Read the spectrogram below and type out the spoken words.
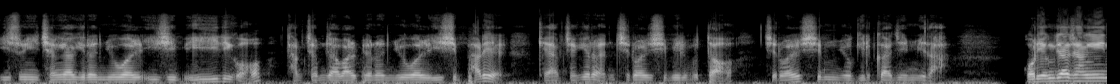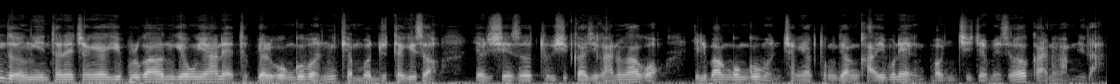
2순위 청약일은 6월 22일이고 당첨자 발표는 6월 28일, 계약 체결은 7월 10일부터 7월 16일까지입니다. 고령자 장애인 등 인터넷 청약이 불가한 경우에 한해 특별 공급은 견본주택에서 10시에서 2시까지 가능하고 일반 공급은 청약통장 가입은행 본 지점에서 가능합니다.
